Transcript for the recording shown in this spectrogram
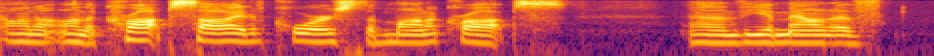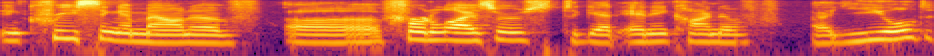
on a, on the crop side, of course, the monocrops and the amount of increasing amount of uh, fertilizers to get any kind of uh, yield.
